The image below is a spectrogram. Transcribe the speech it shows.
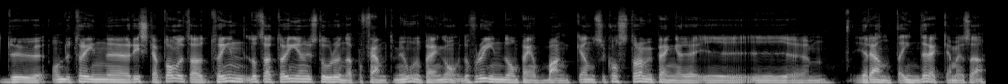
du, om du tar in eh, riskkapital, tar- in, låt säga att du tar in en stor runda på 50 miljoner på en gång. Då får du in de pengarna på banken och så kostar de ju pengar i, i, ehm, i ränta indirekt kan man ju säga.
